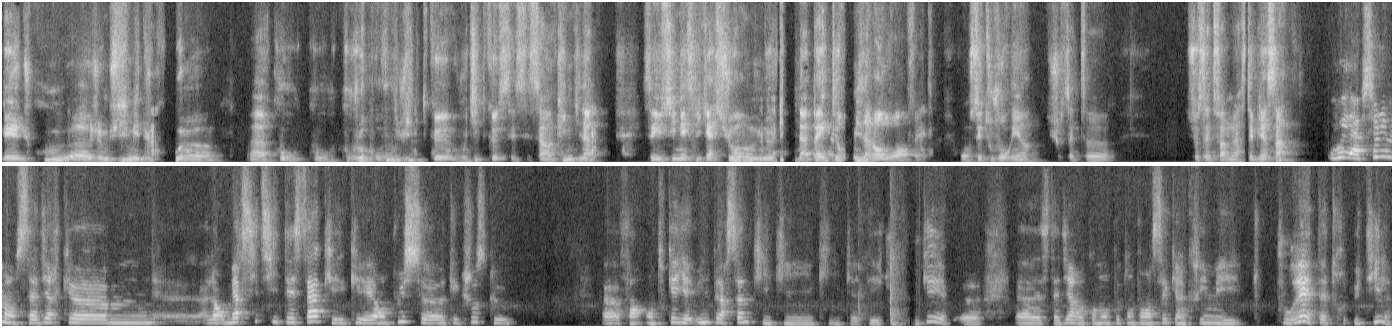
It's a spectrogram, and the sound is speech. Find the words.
Et du coup, euh, je me suis dit, mais du coup, euh, Courgeot, pour vous, vous dites que, c'est un crime qui n'a. C'est une explication, une vie qui n'a pas été remise à l'endroit, en fait. On ne sait toujours rien sur cette, cette femme-là. C'est bien ça? Oui, absolument. C'est-à-dire que. Alors, merci de citer ça, qui est en plus quelque chose que enfin, en tout cas, il y a une personne qui, a été expliquée, euh, euh, c'est-à-dire comment peut-on penser qu'un crime pourrait être utile?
